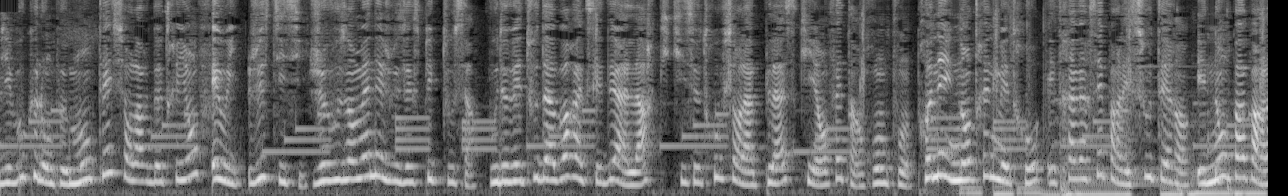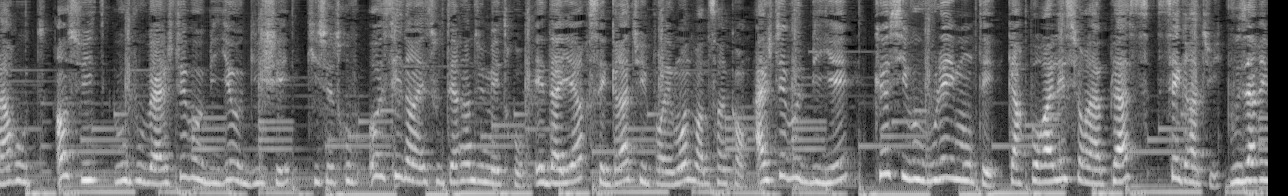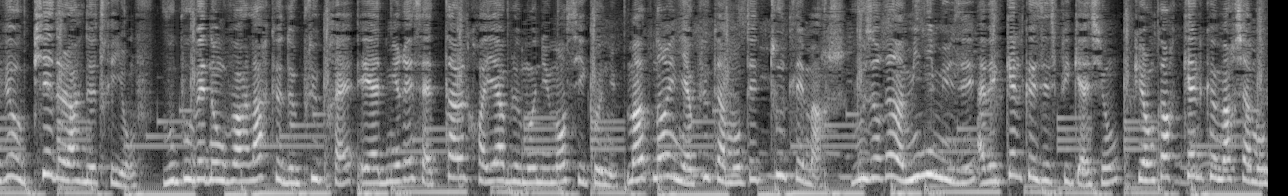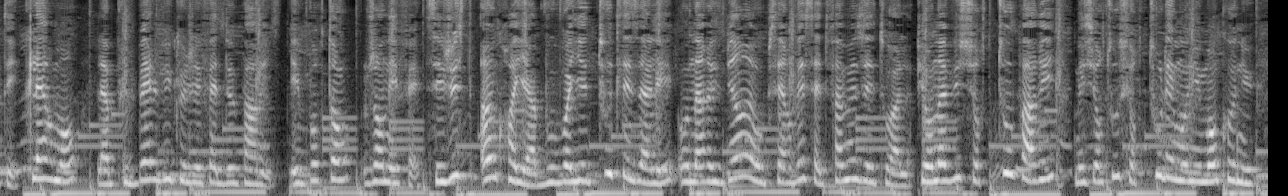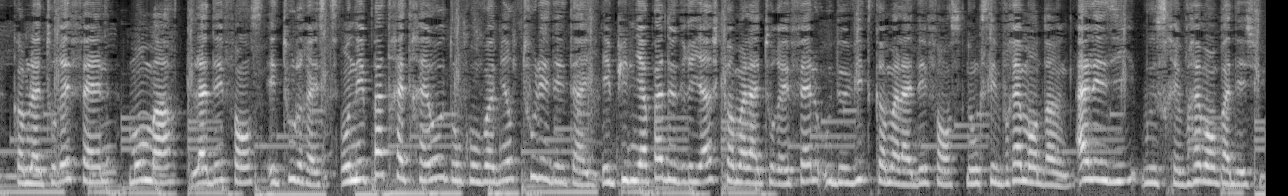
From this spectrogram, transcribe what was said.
Saviez-vous que l'on peut monter sur l'Arc de Triomphe? Eh oui, juste ici. Je vous emmène et je vous explique tout ça. Vous devez tout d'abord accéder à l'arc qui se trouve sur la place qui est en fait un rond-point. Prenez une entrée de métro et traversez par les souterrains et non pas par la route. Ensuite, vous pouvez acheter vos billets au guichet qui se trouve aussi dans les souterrains du métro. Et d'ailleurs, c'est gratuit pour les moins de 25 ans. Achetez votre billet que si vous voulez y monter, car pour aller sur la place, c'est gratuit. Vous arrivez au pied de l'Arc de Triomphe. Vous pouvez donc voir l'arc de plus près et admirer cet incroyable monument si connu. Maintenant, il n'y a plus qu'à monter toutes les marches. Vous aurez un mini musée avec quelques explications, puis encore quelques marches à monter. Clairement, la plus belle vue que j'ai faite de Paris. Et pourtant, j'en ai fait. C'est juste incroyable. Vous voyez toutes les allées, on arrive bien à observer cette fameuse étoile. Puis on a vu sur tout Paris, mais surtout sur tous les monuments connus, comme la Tour Eiffel, Montmartre, la Défense et tout le reste. On n'est pas très très haut donc on voit bien tous les détails. Et puis il n'y a pas de grillage comme à la Tour Eiffel ou de vide comme à la Défense. Donc c'est vraiment dingue. Allez-y, vous serez vraiment pas déçus.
